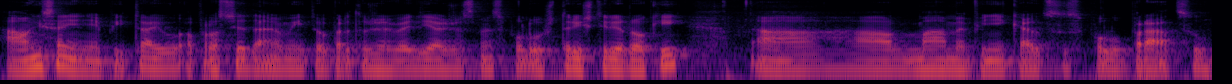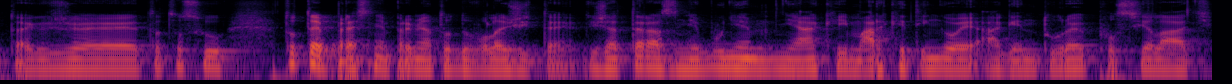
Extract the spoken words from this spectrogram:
a oni sa ani nepýtajú a proste dajú mi to, pretože vedia, že sme spolu už 3-4 roky a máme vynikajúcu spoluprácu. Takže toto, sú, toto je presne pre mňa to dôležité, že teraz nebudem nejakej marketingovej agentúre posielať e,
